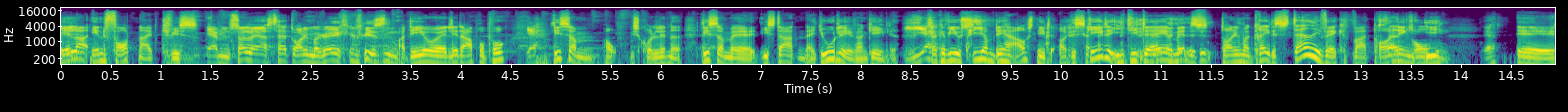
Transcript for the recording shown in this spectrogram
eller en Fortnite-quiz. Jamen, så lad os tage dronning Margrethe-quizzen. Og det er jo øh, lidt apropos. Ja. Ligesom, åh, oh, vi scroller lidt ned. Ligesom øh, i starten af juleevangeliet, Ja. så kan vi jo sige om det her afsnit, og det skete i de dage, mens dronning Margrethe stadigvæk var dronning i, Ja. øh,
